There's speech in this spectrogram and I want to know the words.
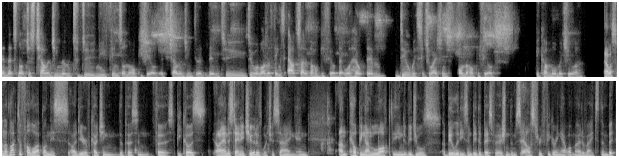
And that's not just challenging them to do new things on the hockey field. It's challenging them to do a lot of things outside of the hockey field that will help them deal with situations on the hockey field, become more mature. Alyson, I'd like to follow up on this idea of coaching the person first because I understand intuitively what you're saying and um, helping unlock the individual's abilities and be the best version of themselves through figuring out what motivates them. But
